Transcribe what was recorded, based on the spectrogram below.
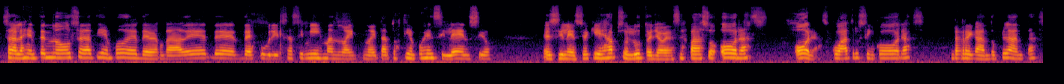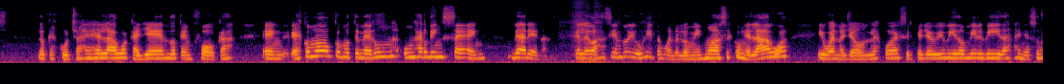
O sea, la gente no se da tiempo de, de verdad de, de descubrirse a sí misma, no hay, no hay tantos tiempos en silencio. El silencio aquí es absoluto. Yo a veces paso horas, horas, cuatro cinco horas regando plantas. Lo que escuchas es el agua cayendo, te enfocas. En, es como, como tener un, un jardín zen de arena, que le vas haciendo dibujitos. Bueno, lo mismo haces con el agua. Y bueno, yo les puedo decir que yo he vivido mil vidas en esas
